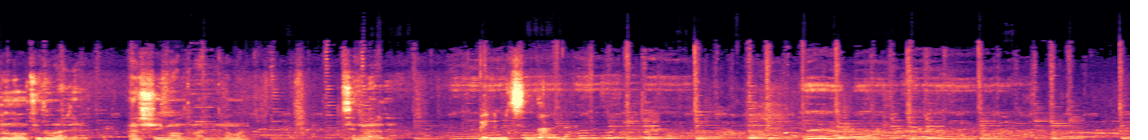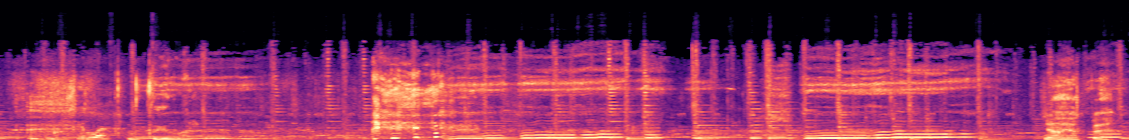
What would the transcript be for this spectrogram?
2016 yılı var ya, her şeyimi aldı benden ama seni verdi. Benim için de öyle. Yıllar. Mutlu yıllar. Ne hayat be?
